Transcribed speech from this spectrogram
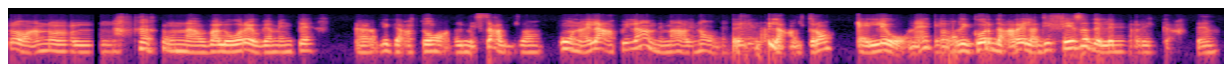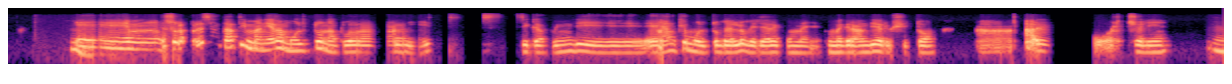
hanno un valore ovviamente eh, legato al messaggio. Uno è l'aquila, animale nome, e l'altro è il leone, ricordare la difesa delle barricate. Mm. E, ehm, sono rappresentati in maniera molto naturalistica, quindi è anche molto bello vedere come, come Grandi è riuscito a, a riporceli. Mm.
